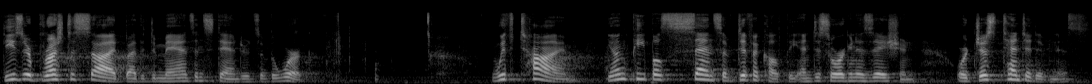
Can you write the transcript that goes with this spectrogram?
These are brushed aside by the demands and standards of the work. With time, young people's sense of difficulty and disorganization, or just tentativeness,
